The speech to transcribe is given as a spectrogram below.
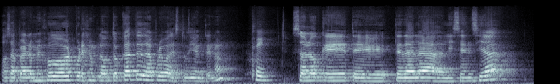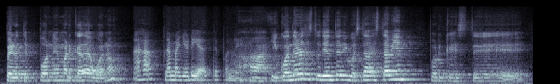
O sea, para lo mejor, por ejemplo, AutoCAD te da prueba de estudiante, ¿no? Sí. Solo que te, te da la licencia, pero te pone marca de agua, ¿no? Ajá, la mayoría te pone. Ajá, y cuando eres estudiante, digo, está, está bien, porque este,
